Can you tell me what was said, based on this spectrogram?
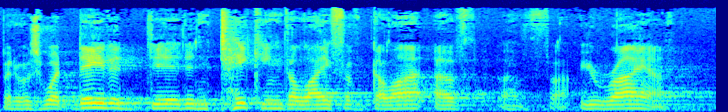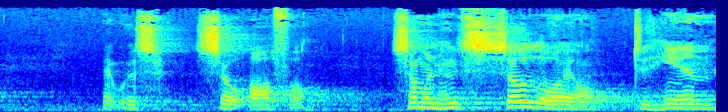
But it was what David did in taking the life of, Goliath, of, of uh, Uriah that was so awful. Someone who's so loyal to him,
